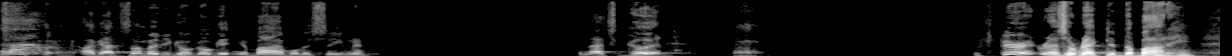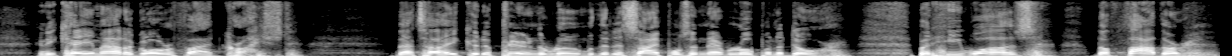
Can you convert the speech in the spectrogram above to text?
I got some of you going to go get in your Bible this evening, and that's good. The Spirit resurrected the body, and He came out a glorified Christ. That's how he could appear in the room with the disciples and never open a door. But he was the Father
